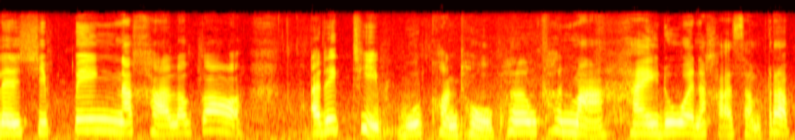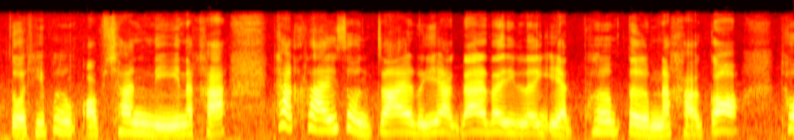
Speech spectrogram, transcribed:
lane shipping นะคะ แล้วก็ Addictive Boot Control เพิ่มขึ้นมาให้ด้วยนะคะสำหรับตัวที่เพิ่มออปชันนี้นะคะ ถ้าใครสนใจหรืออยากได้รายละเอียดเพิ่มเติมนะคะ ก็โทร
